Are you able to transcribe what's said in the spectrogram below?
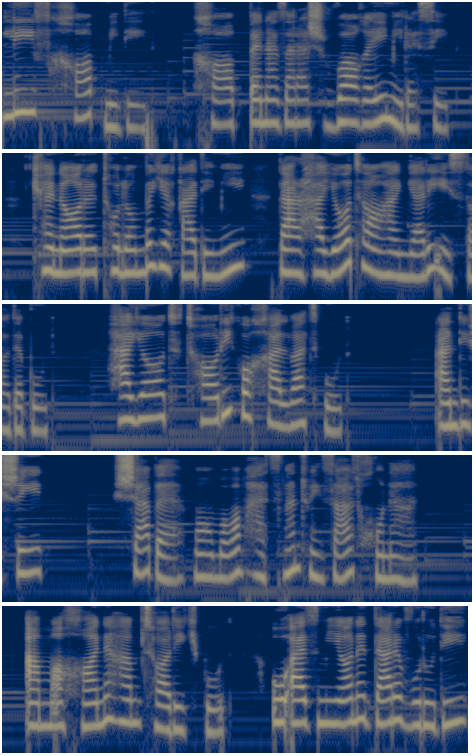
لیف خواب می‌دید. خواب به نظرش واقعی می رسید. کنار تلمبه قدیمی در حیات آهنگری ایستاده بود. حیات تاریک و خلوت بود. اندیشید شب مامان بابام حتما تو این ساعت خونن. اما خانه هم تاریک بود. او از میان در ورودی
